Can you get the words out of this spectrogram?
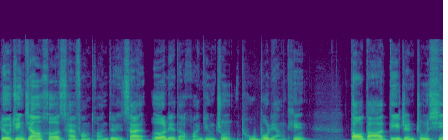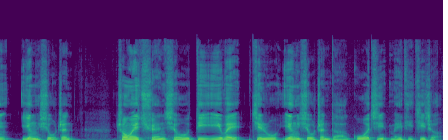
柳军江和采访团队在恶劣的环境中徒步两天，到达地震中心映秀镇，成为全球第一位进入映秀镇的国际媒体记者。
